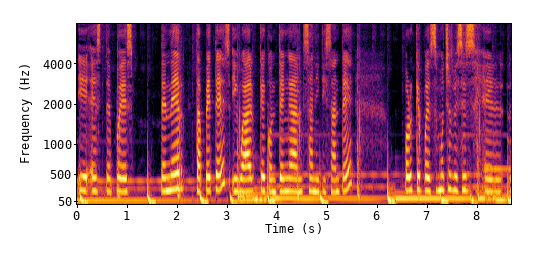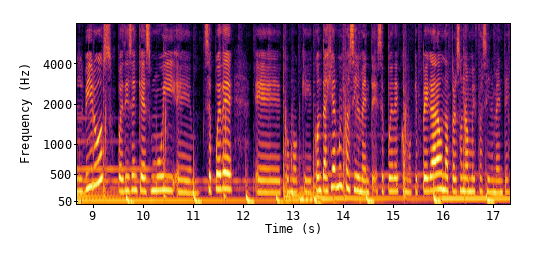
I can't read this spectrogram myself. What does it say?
Y este pues tener tapetes igual que contengan sanitizante porque pues muchas veces el, virus pues dicen que es muy eh, se puede eh, como que contagiar muy fácilmente se puede como que pegar a una persona muy fácilmente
